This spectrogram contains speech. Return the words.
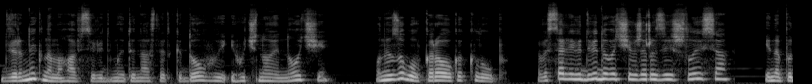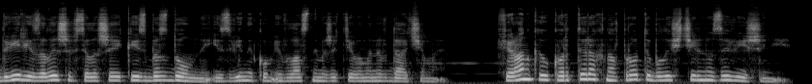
Двірник намагався відмити наслідки довгої і гучної ночі. Унизу був караоке-клуб. Веселі відвідувачі вже розійшлися, і на подвір'ї залишився лише якийсь бездомний із віником і власними життєвими невдачами. Фіранки у квартирах навпроти були щільно завішені,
